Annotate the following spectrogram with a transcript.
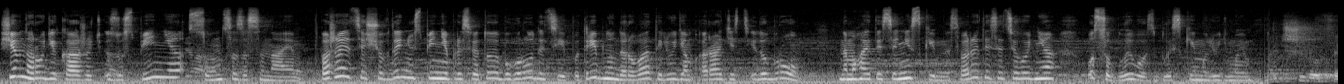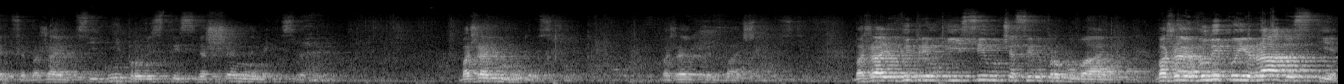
Ще в народі кажуть, з Успіння сонце засинає. Вважається, що в день Успіння Пресвятої Богородиці потрібно дарувати людям радість і добро. Намагайтеся ні з ким не сваритися цього дня, особливо з близькими людьми. Від щирого серця бажаю ці дні провести священними і святими. Бажаю мудрості, бажаю передбаченості, бажаю витримки і сил у часи випробувань, бажаю великої радості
